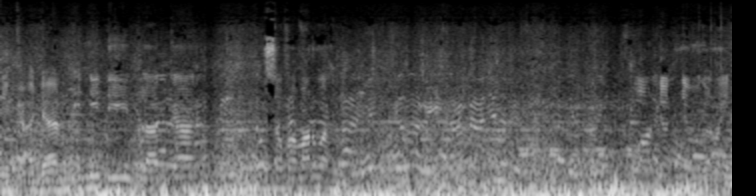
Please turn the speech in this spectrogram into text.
Di keadaan ini di belakang Safa Marwah. Padatnya bukan main.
